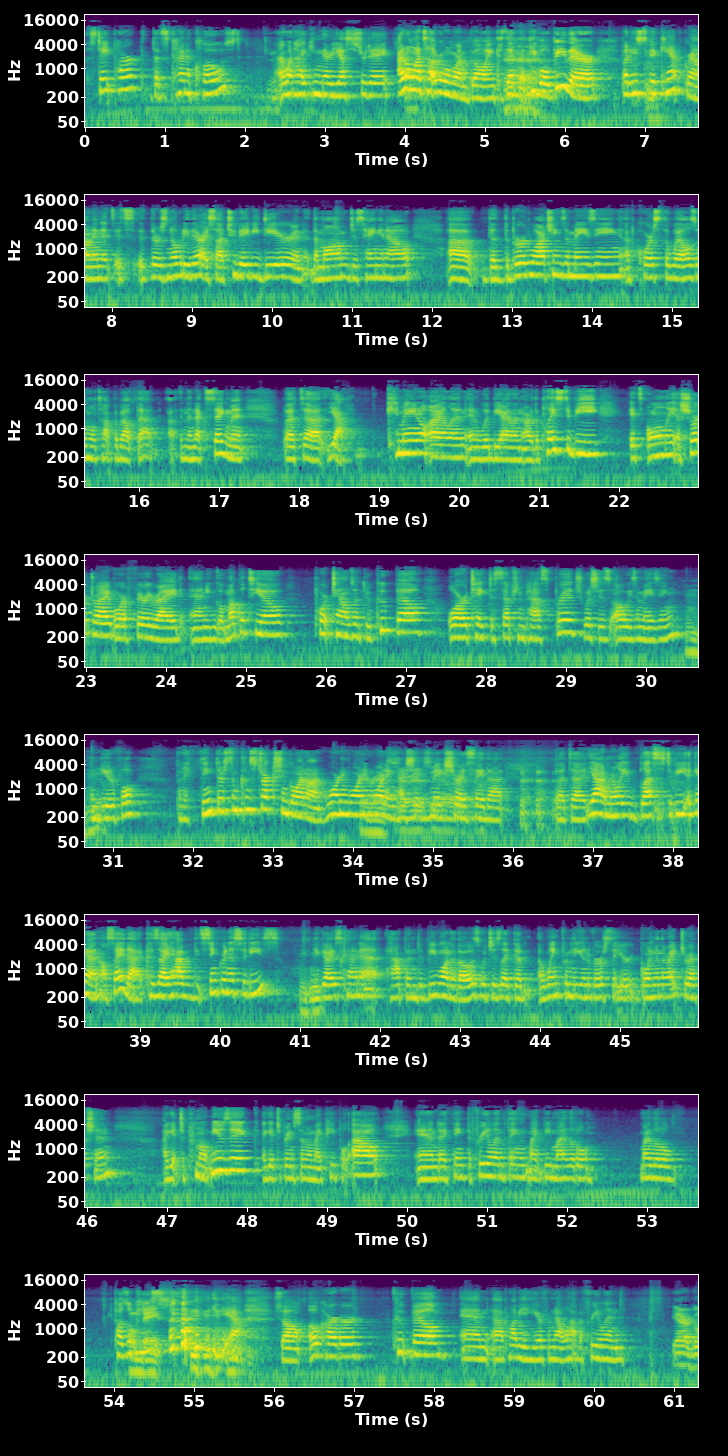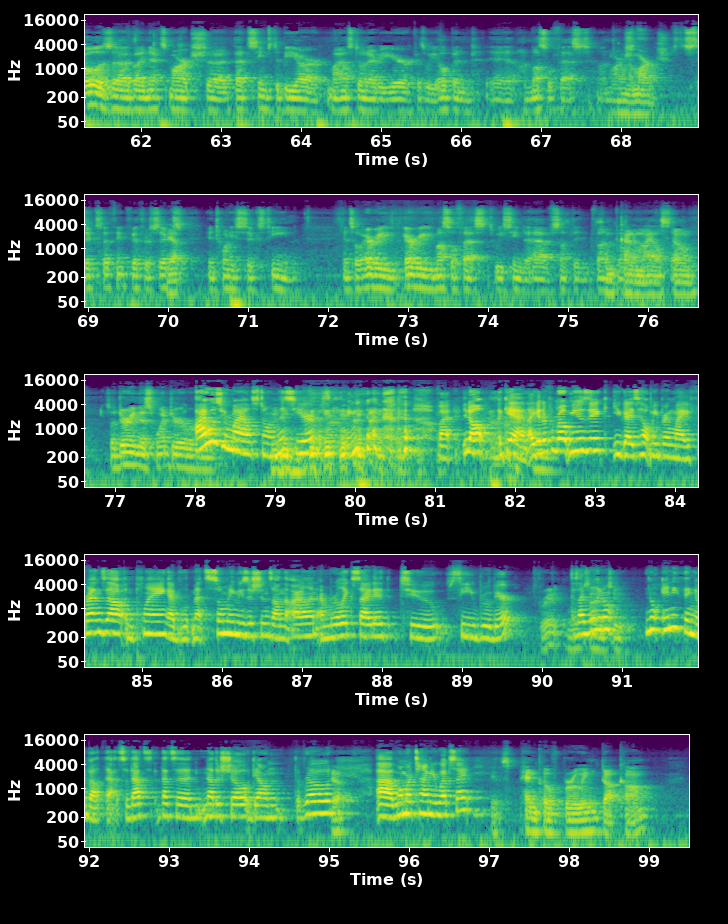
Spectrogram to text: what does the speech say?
State Park that's kind of closed. I went hiking there yesterday. I don't want to tell everyone where I'm going because then people will be there. But it used to be a campground, and it's it's it, there's nobody there. I saw two baby deer and the mom just hanging out. Uh, the the bird watching is amazing. Of course, the whales, and we'll talk about that uh, in the next segment. But uh, yeah, Camano Island and Whidbey Island are the place to be. It's only a short drive or a ferry ride, and you can go Mukilteo, Port Townsend through Coupeville, or take Deception Pass Bridge, which is always amazing and beautiful. But I think there's some construction going on. Warning, warning, There warning. is, I should is, make yeah, sure I say that. but uh, yeah, I'm really blessed to be, again, I'll say that because I have the synchronicities. You guys kind of happen to be one of those, which is like a, a wink from the universe that you're going in the right direction. I get to promote music. I get to bring some of my people out, and I think the Freeland thing might be my little, my little puzzle Home piece. yeah. So Oak Harbor, Coupeville, and uh, probably a year from now we'll have a Freeland. Yeah, our goal is uh, by next March. Uh, that seems to be our milestone every year because we opened uh, on Musselfest on March On March. sixth, I think, fifth or sixth Yeah. in 2016. And so every every Musselfest, we seem to have something fun. Some going kind of on. milestone. So during this winter, we're I was your milestone this year. Just kidding. but you know, again, I get to promote music. You guys help me bring my friends out and playing. I've met so many musicians on the island. I'm really excited to see you brew beer great because I really don't know anything about that. So that's that's another show down the road. Yeah. Uh, one more time, your website. It's pencovebrewing.com,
